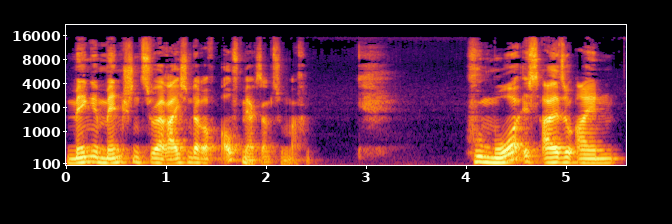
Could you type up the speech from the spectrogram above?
Menge Menschen zu erreichen und darauf aufmerksam zu machen. Humor ist also ein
